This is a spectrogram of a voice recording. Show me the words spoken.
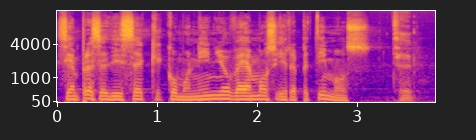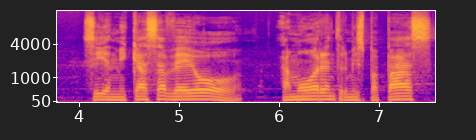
siempre se dice que como niño vemos y repetimos. Sí. Si en mi casa veo amor entre mis papás,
